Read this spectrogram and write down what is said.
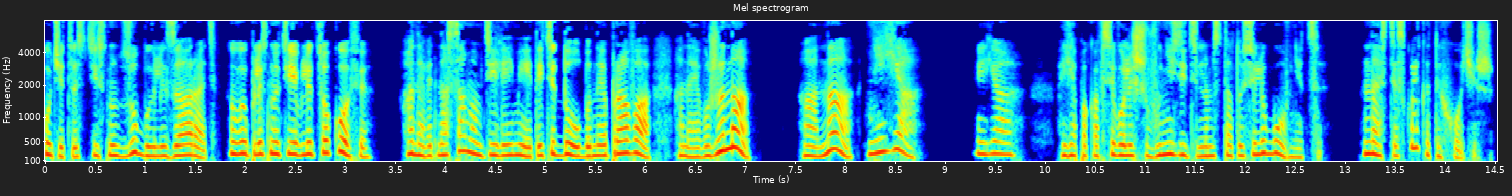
Хочется стиснуть зубы или заорать, выплеснуть ей в лицо кофе. Она ведь на самом деле имеет эти долбанные права. Она его жена. Она, не я. Я... Я пока всего лишь в унизительном статусе любовницы. Настя, сколько ты хочешь?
